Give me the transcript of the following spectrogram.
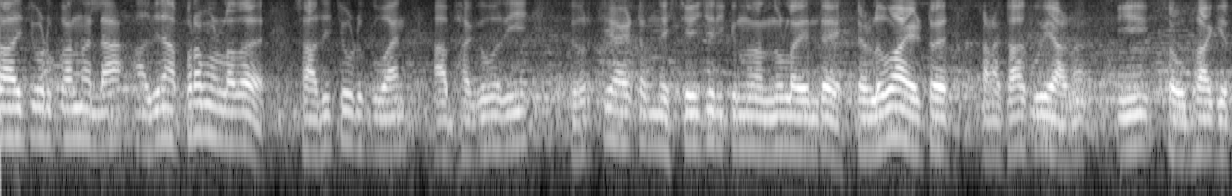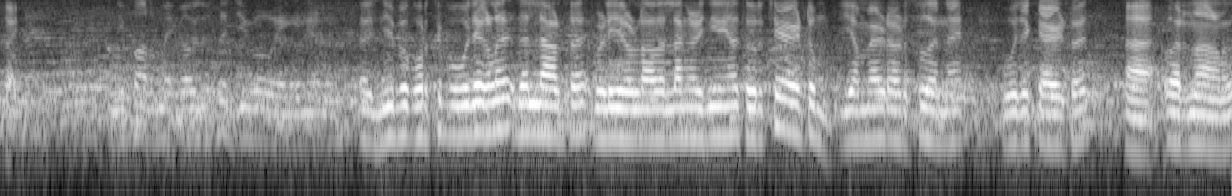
സാധിച്ചു കൊടുക്കാമെന്നല്ല അതിനപ്പുറമുള്ളത് സാധിച്ചു കൊടുക്കുവാൻ ആ ഭഗവതി തീർച്ചയായിട്ടും നിശ്ചയിച്ചിരിക്കുന്നു എന്നുള്ളതിന്റെ തെളിവായിട്ട് കണക്കാക്കുകയാണ് ഈ സൗഭാഗ്യത്തെ. ഇനിയിപ്പോൾ കുറച്ച് പൂജകൾ ഇതെല്ലാമായിട്ട് വെളിയിലുള്ള അതെല്ലാം കഴിഞ്ഞ് കഴിഞ്ഞാൽ തീർച്ചയായിട്ടും ഈ അമ്മയുടെ അടുത്ത് തന്നെ പൂജയ്ക്കായിട്ട് വരുന്നതാണ്.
